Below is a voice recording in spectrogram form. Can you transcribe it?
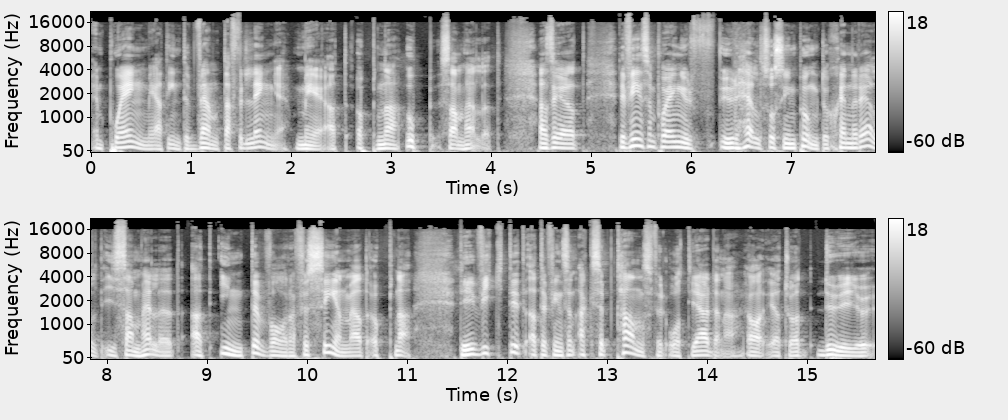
en poäng med att inte vänta för länge med att öppna upp samhället. Han säger att det finns en poäng ur, ur hälsosynpunkt och generellt i samhället att inte vara för sen med att öppna. Det är viktigt att det finns en acceptans för åtgärderna. Ja, jag tror att du är ju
